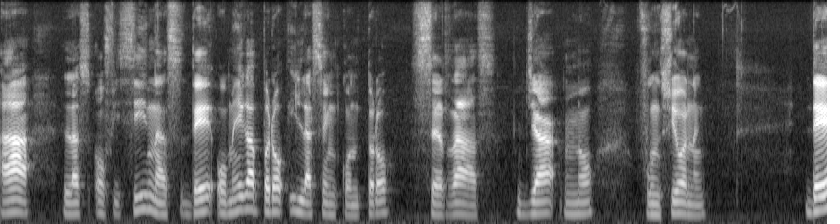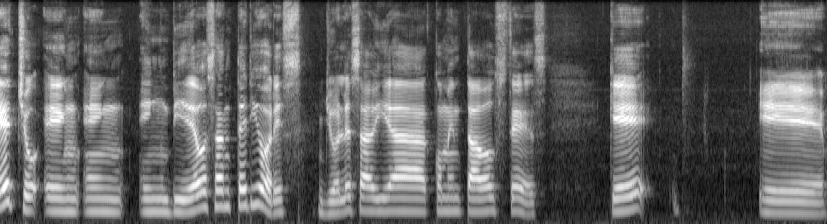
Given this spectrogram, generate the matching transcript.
a las oficinas de Omega Pro y las encontró cerradas, ya no funcionan. De hecho, en, en, en videos anteriores yo les había comentado a ustedes que eh,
